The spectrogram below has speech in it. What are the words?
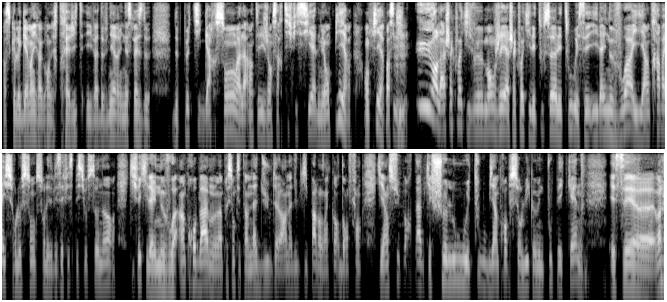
parce que le gamin, il va grandir très vite et il va devenir une espèce de de petit garçon à la intelligence artificielle, mais en pire, en pire, parce qu'il mhm. Hurle à chaque fois qu'il veut manger, à chaque fois qu'il est tout seul et tout. Et c'est, il a une voix, il y a un travail sur le son, sur les effets spéciaux sonores, qui fait qu'il a une voix improbable. On a l'impression que c'est un adulte, alors un adulte qui parle dans un corps d'enfant, qui est insupportable, qui est chelou et tout, bien propre sur lui comme une poupée Ken. Et c'est euh, voilà,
